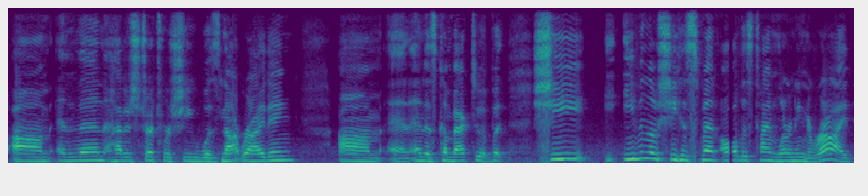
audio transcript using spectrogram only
um, and then had a stretch where she was not riding. Um, and, and has come back to it. But she, even though she has spent all this time learning to ride,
